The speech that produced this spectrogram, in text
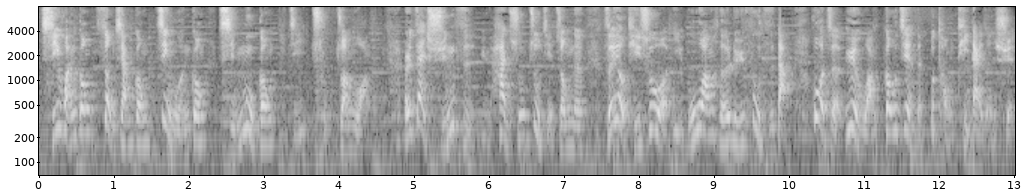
齐桓公、宋襄公、晋文公、秦穆公以及楚庄王。而在荀子与《汉书》注解中呢，则有提出哦，以吴王阖闾父子党或者越王勾践的不同替代人选。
